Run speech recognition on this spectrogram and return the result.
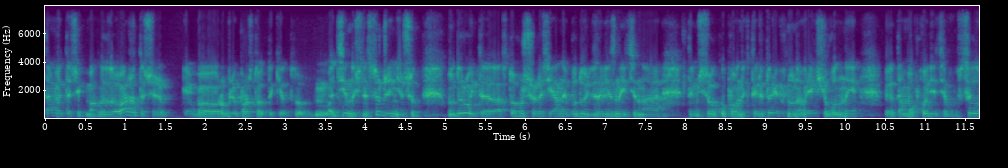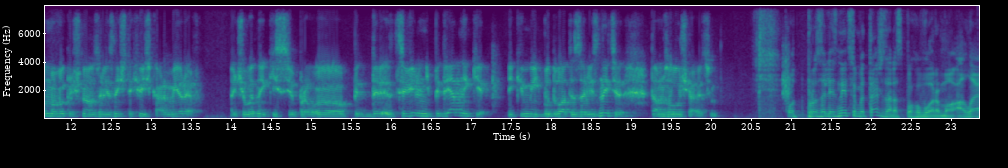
там ви теж як могли зауважити, що якби роблю просто таке оціночне судження, що ну даруйте, а з того, що росіяни будують залізниці на тимчасово окупованих територіях, ну навряд чи вони е, там обходяться силами виключно залізничних військ армії РФ. Очевидно, якісь е, цивільні підрядники, які вміють будувати залізниці, там залучаються. От про залізницю ми теж зараз поговоримо, але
